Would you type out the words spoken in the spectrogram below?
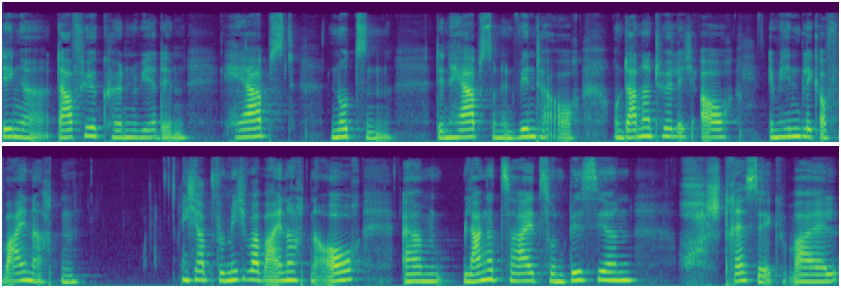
Dinge. Dafür können wir den Herbst nutzen. Den Herbst und den Winter auch. Und dann natürlich auch im Hinblick auf Weihnachten ich habe für mich war Weihnachten auch ähm, lange Zeit so ein bisschen oh, stressig, weil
